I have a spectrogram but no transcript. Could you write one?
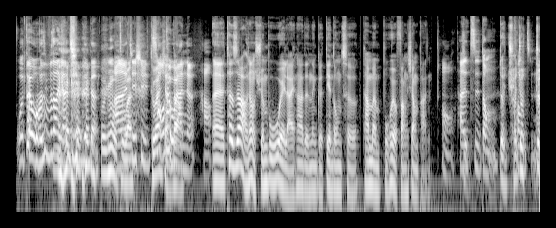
我对我不是不知道你要接这个，因为我突然继续，突然想到。突然的，好，呃，特斯拉好像有宣布未来它的那个电动车，他们不会有方向盘，哦，它是自动，对，全就就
